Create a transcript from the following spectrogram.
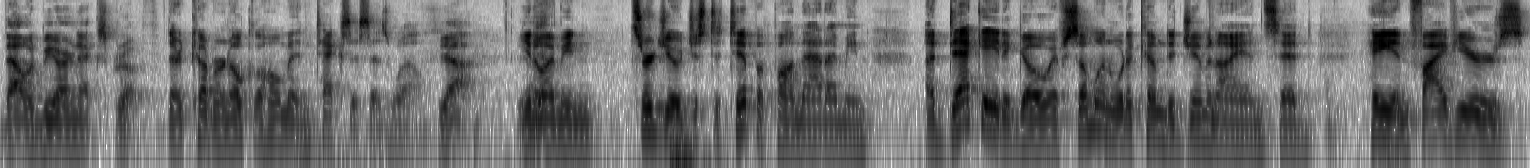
that would be our next growth. They're covering Oklahoma and Texas as well. Yeah, You know, I mean, Sergio, just to tip upon that, I mean, a decade ago, if someone would have come to Jim and I and said, hey, in five years,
